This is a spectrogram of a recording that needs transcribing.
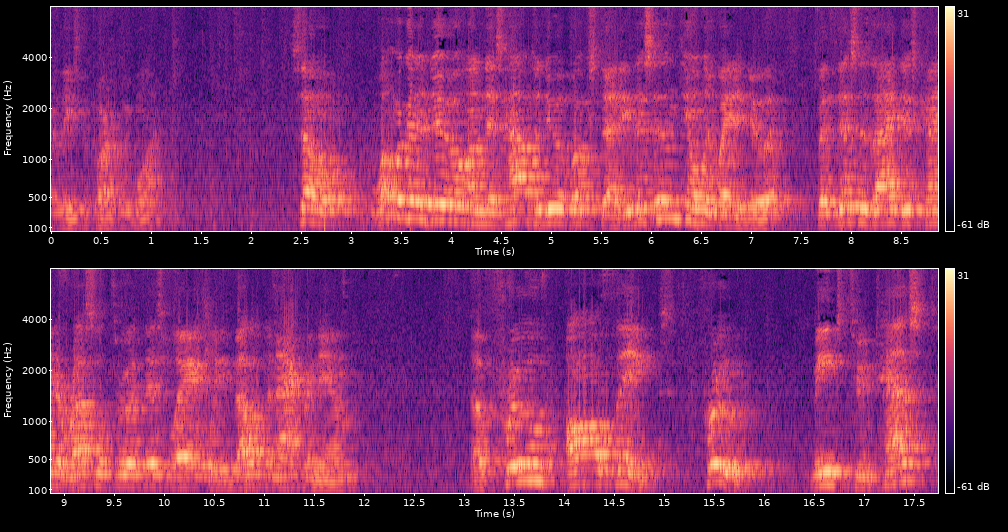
or at least the part we want. So, what we're going to do on this how to do a book study, this isn't the only way to do it, but this is, I just kind of rustled through it this way. We developed an acronym of prove all things. Prove means to test,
